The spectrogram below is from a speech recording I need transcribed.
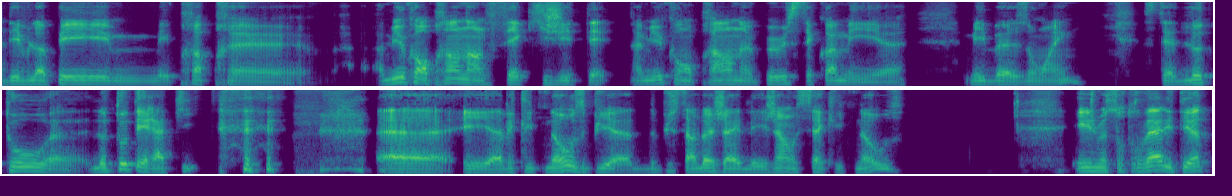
développer mes propres. à mieux comprendre dans le fait qui j'étais, à mieux comprendre un peu c'était quoi mes, mes besoins. C'était de l'autothérapie. et avec l'hypnose, et puis depuis ce temps-là, j'aide les gens aussi avec l'hypnose. Et je me suis retrouvé à l'ETA de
